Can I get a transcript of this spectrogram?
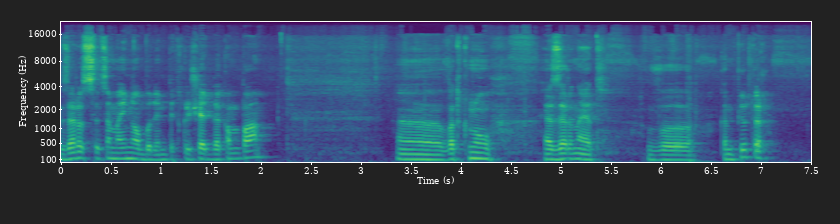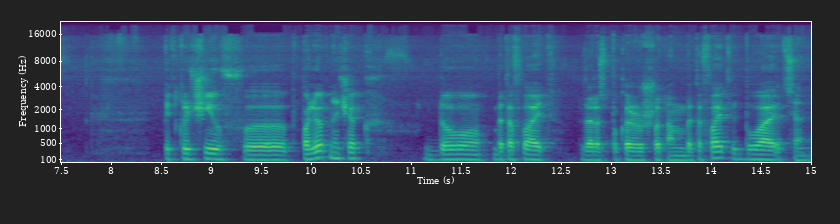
Зараз все це майно будемо підключати до компа. Воткнув Ethernet в комп'ютер, підключив е, польотничок до Betaflight. Зараз покажу, що там в Betaflight відбувається.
